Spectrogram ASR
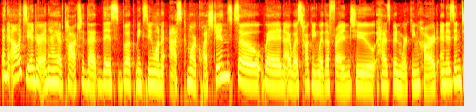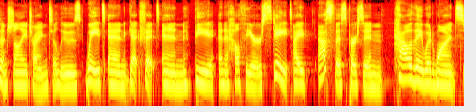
And Alexandra and I have talked that this book makes me want to ask more questions. So when I was talking with a friend who has been working hard and is intentionally trying to lose weight and get fit and be in a healthier state, I asked this person how they would want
